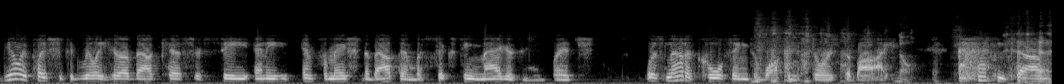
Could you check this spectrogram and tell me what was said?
the only place you could really hear about Kiss or see any information about them was 16 magazine, which was not a cool thing to walk in stores to buy. No, and um,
